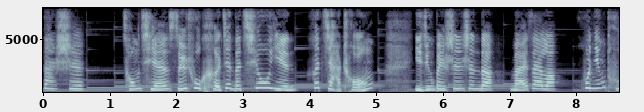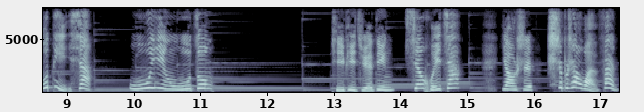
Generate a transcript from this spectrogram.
但是，从前随处可见的蚯蚓和甲虫，已经被深深的埋在了混凝土底下，无影无踪。皮皮决定先回家。要是吃不上晚饭，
